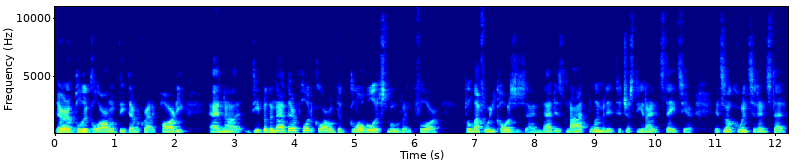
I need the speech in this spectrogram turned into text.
They're a political arm of the Democratic Party, and uh, deeper than that, they're a political arm of the globalist movement for for left wing causes, and that is not limited to just the United States here. It's no coincidence that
